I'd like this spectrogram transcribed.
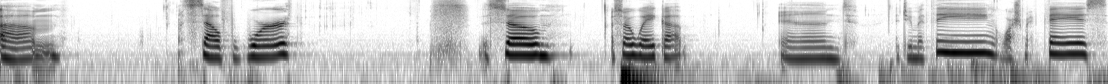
um, self worth. So, so I wake up and I do my thing, wash my face,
